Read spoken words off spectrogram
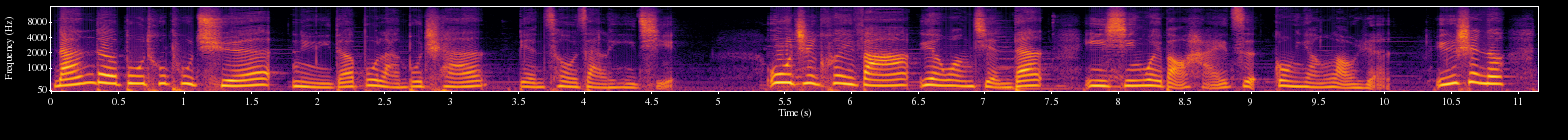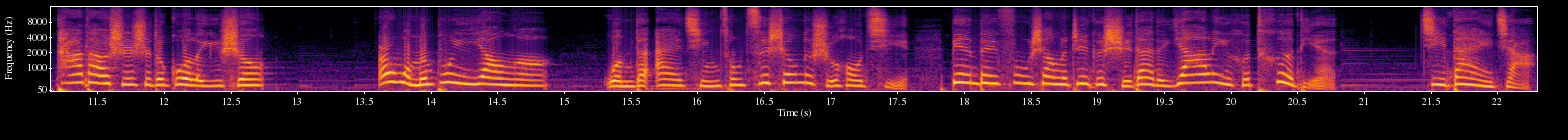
男的不突不瘸，女的不懒不馋，便凑在了一起。物质匮乏，愿望简单，一心喂饱孩子，供养老人。于是呢，踏踏实实的过了一生。而我们不一样啊，我们的爱情从滋生的时候起，便被附上了这个时代的压力和特点，计代价，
